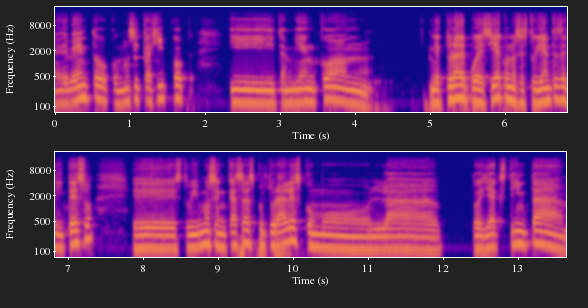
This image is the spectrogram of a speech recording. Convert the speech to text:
evento con música hip hop y también con lectura de poesía con los estudiantes del ITESO. Eh, estuvimos en casas culturales como la pues ya extinta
